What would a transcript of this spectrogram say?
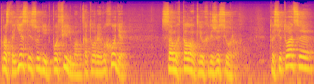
просто если судить по фильмам, которые выходят – самых талантливых режиссеров, то ситуация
